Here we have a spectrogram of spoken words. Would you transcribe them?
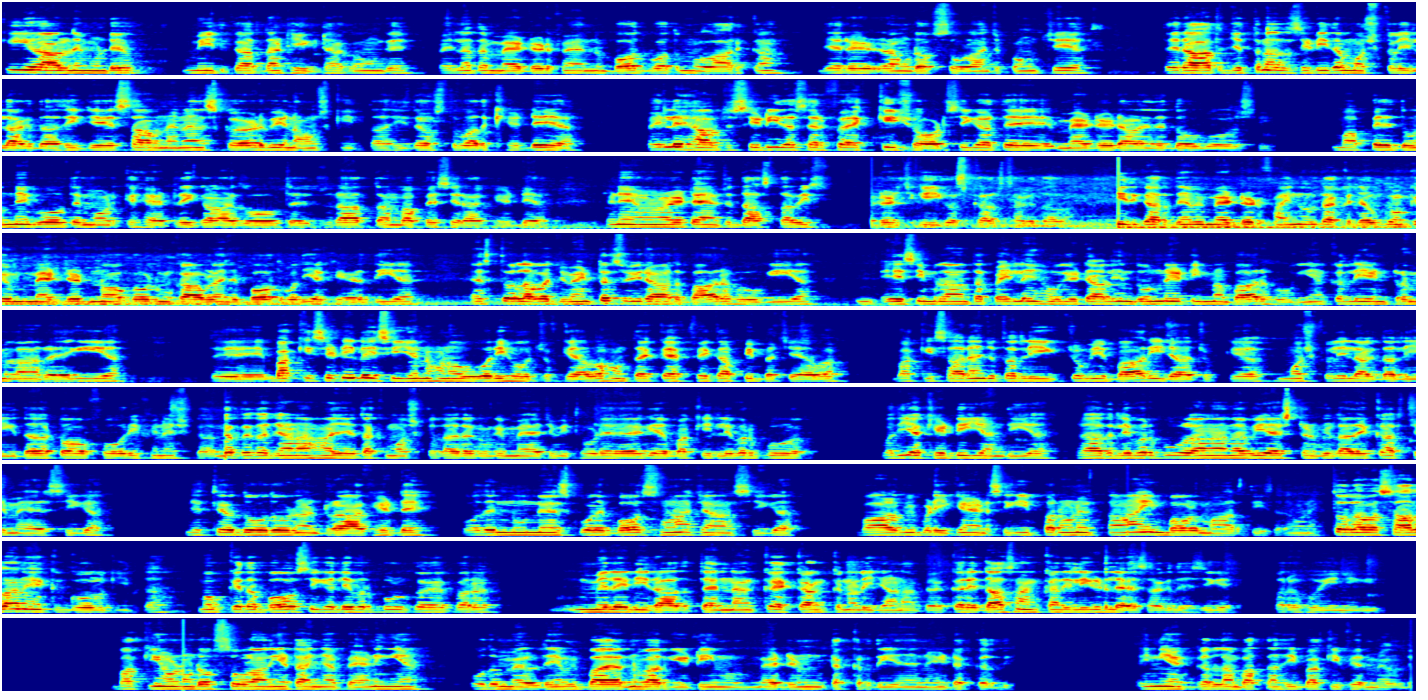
ਕੀ ਹਾਲ ਨੇ ਮੁੰਡਿਓ? ਉਮੀਦ ਕਰਦਾ ਠੀਕ ਠਾਕ ਹੋਵੋਗੇ। ਪਹਿਲਾਂ ਤਾਂ ਮੈਡਰਿਡ ਫੈਨ ਨੂੰ ਬਹੁਤ-ਬਹੁਤ ਮੁਬਾਰਕਾਂ ਜਿਹੜੇ ਰਾਉਂਡ ਆਫ 16 ਚ ਪਹੁੰਚੇ ਆ। ਤੇ ਰਾਤ ਜਿੱਤਣਾ ਤਾਂ ਸਿਟੀ ਦਾ ਮੁਸ਼ਕਲ ਹੀ ਲੱਗਦਾ ਸੀ, ਜੇ ਹਿਸਾਬ ਨਾਲ ਇਹਨਾਂ ਨੇ ਸਕੁਐਡ ਵੀ ਅਨਾਉਂਸ ਕੀਤਾ ਸੀ ਤੇ ਉਸ ਤੋਂ ਬਾਅਦ ਖੇਡੇ ਆ। ਪਹਿਲੇ ਹਾਫ ਚ ਸਿਟੀ ਦਾ ਸਿਰਫ ਇੱਕ ਹੀ ਸ਼ਾਟ ਸੀਗਾ ਤੇ ਮੈਡਰਿਡ ਵਾਲਿਆਂ ਦੇ ਦੋ ਗੋਲ ਸੀ। ਮਾਪੇ ਦੇ ਦੋਨੇ ਗੋਲ ਤੇ ਮੁੜ ਕੇ ਹੈਟ੍ਰਿਕ ਵਾਲਾ ਗੋਲ ਤੇ ਰਾਤ ਤਾਂ ਮਾਪੇ ਸਿਰਾ ਖੇਡਿਆ। ਇਹਨੇ ਆਉਣ ਵਾਲੇ ਟਾਈਮ 'ਚ ਦੱਸਤਾ ਵੀ ਮੈਡਰਿਡ 'ਚ ਕੀ ਕੁਝ ਕਰ ਸਕਦਾ ਵਾ? ਉਮੀਦ ਕਰਦੇ ਆ ਵੀ ਮੈਡਰਿਡ ਫਾਈਨਲ ਤੱਕ ਜਾਊ, ਕਿਉਂਕਿ ਮੈਡਰਿਡ ਨੌਕਆਊਟ ਮੁਕਾਬਲਿਆਂ 'ਚ ਬਹੁਤ ਵਧੀਆ ਖੇਡਦੀ ਆ। ਇਸ ਤੋਂ ਇਲਾਵਾ ਜੁਵੈਂਟਸ ਵੀ ਰਾਤ ਬਾਹਰ ਹੋ ਗਈ ਆ। ਏਸੀ ਮਿਲਾਨ ਤਾਂ ਪਹਿਲਾਂ ਹੀ ਹੋ ਗਈ ਇਟਾਲੀਅਨ ਦੋਨੇ ਟੀਮਾਂ ਬਾਹਰ ਹੋ ਗਈਆਂ, ਇਕੱਲੀ ਇੰਟਰ ਮਿਲਾਨ ਰਹਿ ਗਈ ਆ। ਤੇ ਬਾਕੀ ਸਿਟੀ ਲਈ ਸੀਜ਼ਨ ਹੁਣ ਓਵਰ ਹੀ ਹੋ ਚੁੱਕਿਆ ਵਾ, ਹੁਣ ਤਾਂ ਇੱਕ ਐਫਏ ਕੱਪ ਹੀ ਬਚਿਆ ਵਾ। ਬਾਕੀ ਸਾਰਿਆਂ ਚੋਂ ਤਾਂ ਲੀਗ ਚੋਂ ਵੀ ਬਾਹਰ ਹੀ ਜਾ ਚੁੱਕੇ ਆ। ਮੁਸ਼ਕਲ ਹੀ ਲੱਗਦਾ ਲੀਗ ਦਾ ਟੌਪ 4 ਹੀ ਫਿਨਿਸ਼ ਕਰਨ। ਤੇ ਤਾਂ ਜਾਣਾ ਹਜੇ ਤੱਕ ਮੁਸ਼ਕਲ ਲੱਗਦਾ, ਕਿਉਂਕਿ ਮੈਚ ਵੀ ਥੋੜੇ ਰਹਿ ਗਏ ਬਾਕੀ ਲਿਵਰਪੂਲ ਵਧੀਆ ਖੇਡੀ ਜਾਂਦੀ ਆ। ਰਾਤ ਲਿਵਰਪੂਲ ਵਾਲਿਆਂ ਦਾ ਵੀ ਐਸਟਨ ਵਿਲਾ ਦੇ ਘਰ 'ਚ ਮੈਚ ਸੀਗਾ। ਜਿੱਥੇ ਉਹ 2-2 ਨਾਲ ਡਰਾ ਖੇਡੇ। ਉਹਦੇ ਨੂਨੇਸ ਕੋਲੇ ਬਹੁਤ ਸੋਹਣਾ ਚਾਂਸ ਸੀਗਾ। ਬਾਲ ਵੀ ਬੜੀ ਘੈਂਟ ਸੀਗੀ, ਪਰ ਉਹਨੇ ਤਾਂ ਹੀ ਬਾਲ ਮਾਰਤੀ ਉਹਨੇ ਇਸ ਤੋਂ ਇਲਾਵਾ ਸਾਲਾ ਨੇ ਇੱਕ ਗੋਲ ਕੀਤਾ। ਮੌਕੇ ਤਾਂ ਬਹੁਤ ਸੀਗੇ ਲਿਵਰਪੂਲ ਕੋਲੇ, ਪਰ ਮਿਲੇ ਨਹੀਂ ਰਾਤ ਤਿੰਨ ਅੰਕ। ਇੱਕ ਅੰਕ ਨਾਲ ਹੀ ਜਾਣਾ ਪਿਆ। ਘਰੇ 10 ਅੰਕਾਂ ਦੀ ਲੀਡ ਲੈ ਸਕਦੇ ਸੀਗੇ, ਪਰ ਹੋਈ ਨਹੀਂ ਗੀ। ਬਾਕੀ ਹੁਣ ਆਊਟ ਆਫ 16 ਦੀਆਂ ਟਾਈਆਂ ਪੈਣਗੀਆਂ। ਉਦੋਂ ਮਿਲਦੇ ਆ ਵੀ ਬਾਇਰਨ ਵਰਗੀ ਟੀਮ ਮੈਡਰਿਡ ਨੂੰ ਟੱਕਰਦੀ ਹੈ ਜਾਂ ਨਹੀਂ ਟੱਕਰਦੀ। ਇੰਨੀਆਂ ਗੱਲਾਂ ਬਾਤਾਂ ਸੀ ਬਾਕੀ ਫਿਰ ਮਿਲਦੇ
